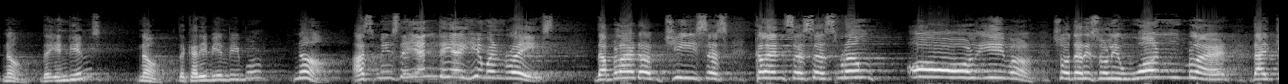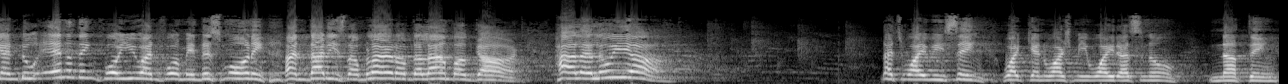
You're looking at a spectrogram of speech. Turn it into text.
No. The Indians? No. The Caribbean people? No. Us means the entire human race. The blood of Jesus cleanses us from all evil. So there is only one blood that can do anything for you and for me this morning, and that is the blood of the Lamb of God. Hallelujah. That's why we sing, What can wash me white as snow? Nothing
